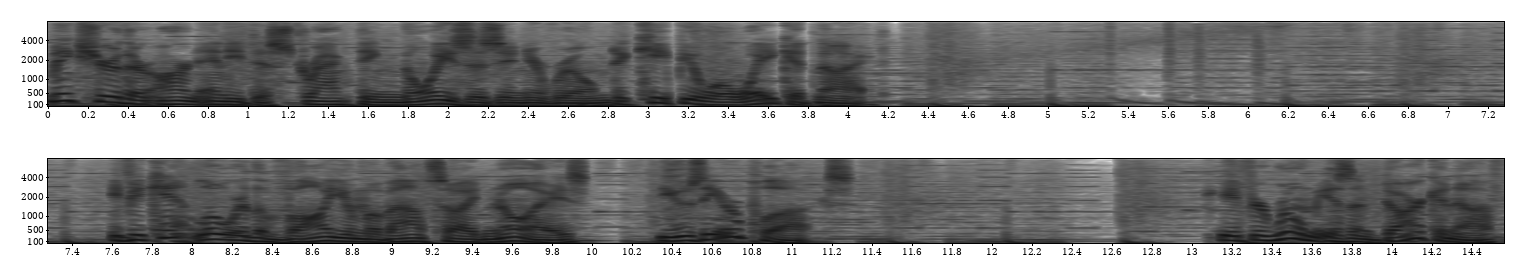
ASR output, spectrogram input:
Make sure there aren't any distracting noises in your room to keep you awake at night. If you can't lower the volume of outside noise, use earplugs. If your room isn't dark enough,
